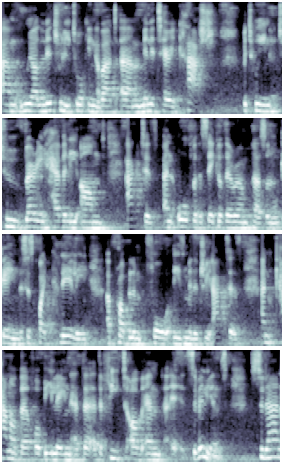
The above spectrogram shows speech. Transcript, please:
Um, we are literally talking about a military clash between two very heavily armed actors, and all for the sake of their own personal gain. This is quite clearly a problem for these military actors, and cannot therefore be laid at the, at the feet of um, civilians. Sudan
